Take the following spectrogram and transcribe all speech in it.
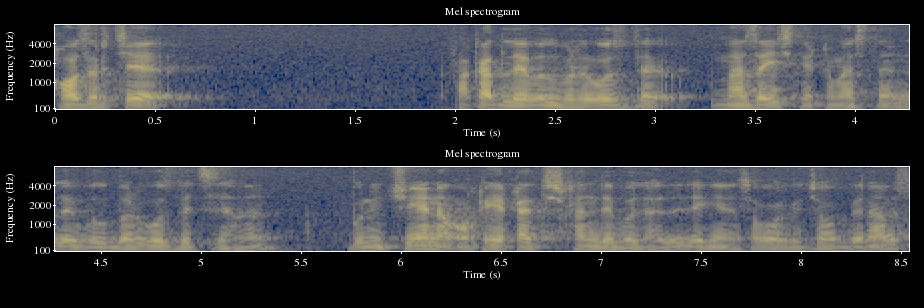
Hozircha faqat level birni o'zida mozaичный qilmasdan level bir o'zida chizaman. Buning uchun yana orqaga qaytish qanday bo'ladi degan savolga javob beramiz.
